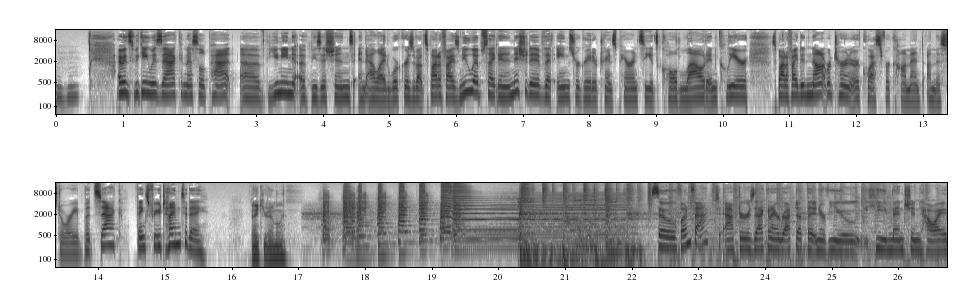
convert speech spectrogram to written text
Mm-hmm. I've been speaking with Zach Nestel-Patt of the Union of Musicians and Allied Workers about Spotify's new website and initiative that aims for greater transparency. It's called Loud and Clear. Spotify did not return a request for comment on this story. But Zach, thanks for your time today. Thank you, Emily. So, fun fact after Zach and I wrapped up that interview, he mentioned how I had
